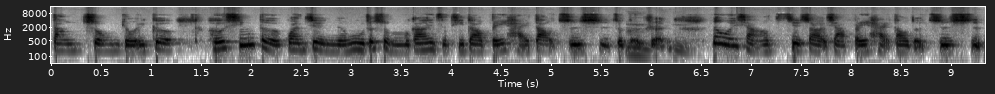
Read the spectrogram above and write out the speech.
当中，有一个核心的关键人物，就是我们刚刚一直提到北海道知事这个人。嗯嗯、那我也想要介绍一下北海道的知事。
